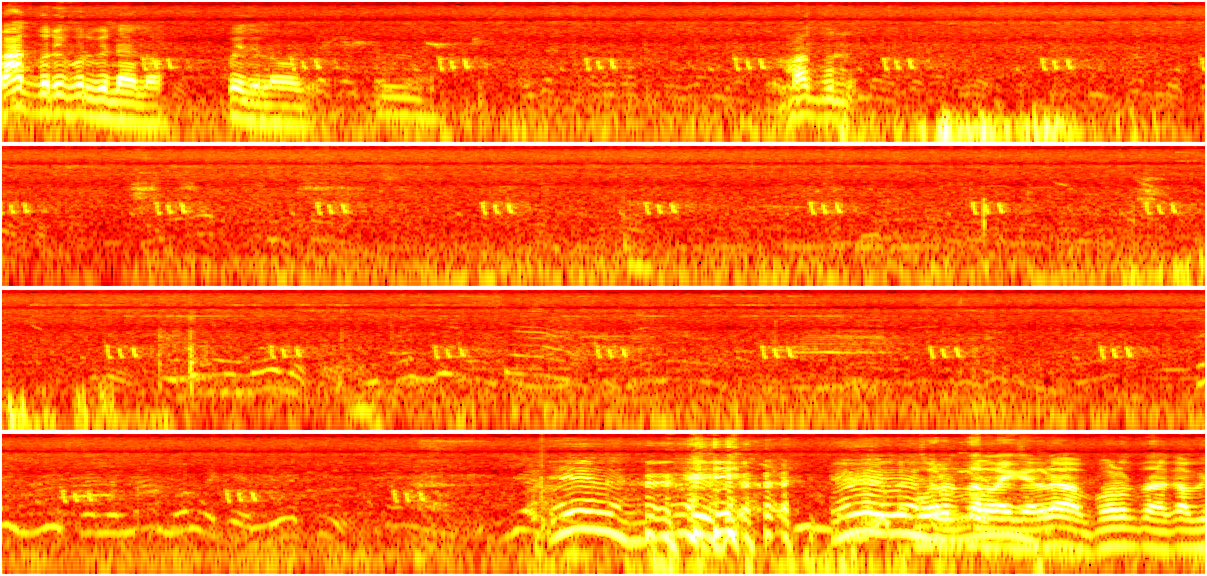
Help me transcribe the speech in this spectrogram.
মাছ ধরে করবি না কই দিলাম আমি? মাছ ধরে porta la que la porta capi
